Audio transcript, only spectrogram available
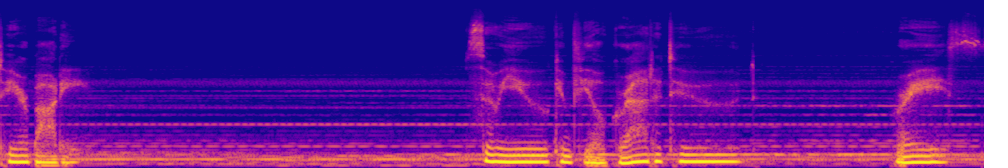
to your body. So you can feel gratitude, grace,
